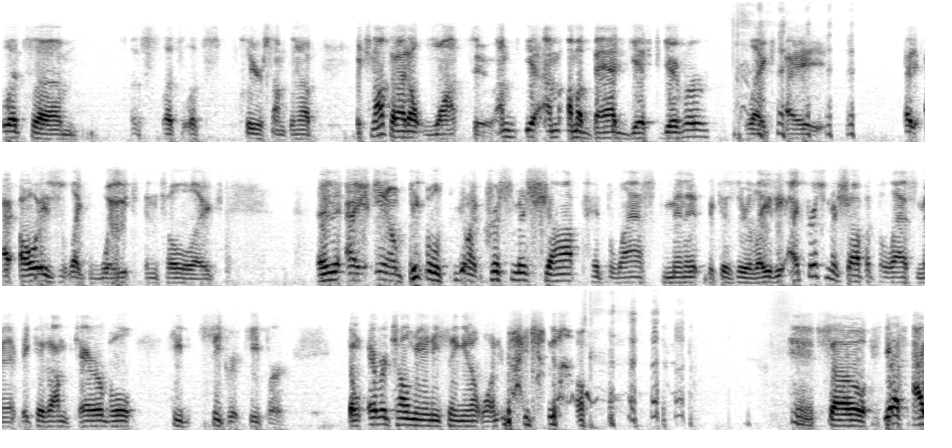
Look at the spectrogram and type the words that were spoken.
let's um, let's let's let's clear something up. It's not that I don't want to. I'm yeah. I'm I'm a bad gift giver. Like I, I I always like wait until like, and I you know people you know, like Christmas shop at the last minute because they're lazy. I Christmas shop at the last minute because I'm terrible keep secret keeper. Don't ever tell me anything you don't want anybody to know. So yes, I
